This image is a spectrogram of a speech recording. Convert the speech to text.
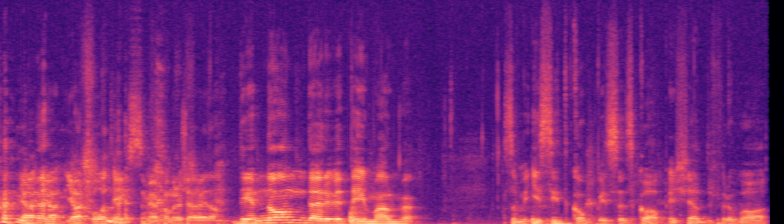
Jag, jag, jag har två takes som jag kommer att köra idag. det är någon där ute i Malmö som i sitt kompissällskap är känd för att vara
